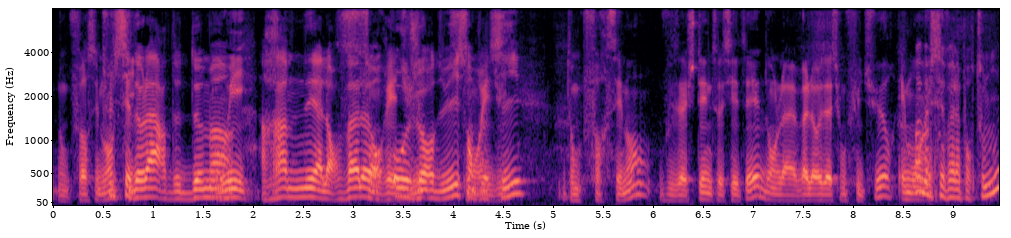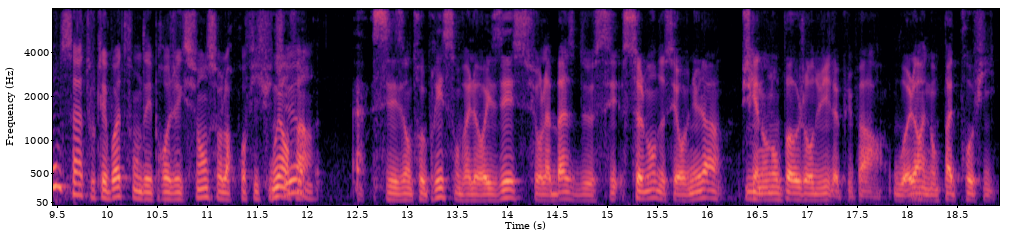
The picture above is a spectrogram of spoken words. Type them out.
Donc, forcément. Plus si... ces dollars de demain oui, ramenés à leur valeur aujourd'hui sont, sont petits. Donc forcément, vous achetez une société dont la valorisation future est moins. Ouais, mais c'est valable pour tout le monde, ça. Toutes les boîtes font des projections sur leurs profits futurs. Oui, enfin, ces entreprises sont valorisées sur la base de ces, seulement de ces revenus-là, puisqu'elles mmh. n'en ont pas aujourd'hui la plupart, ou alors elles n'ont pas de profit.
